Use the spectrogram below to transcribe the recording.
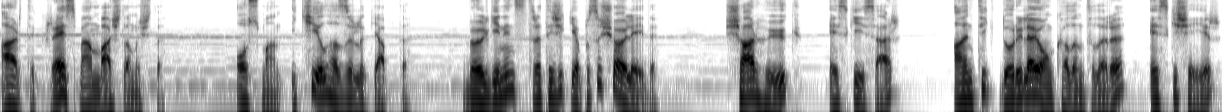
artık resmen başlamıştı. Osman iki yıl hazırlık yaptı. Bölgenin stratejik yapısı şöyleydi. Şarhöyük, Eskihisar, Antik Dorilayon kalıntıları, Eskişehir,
